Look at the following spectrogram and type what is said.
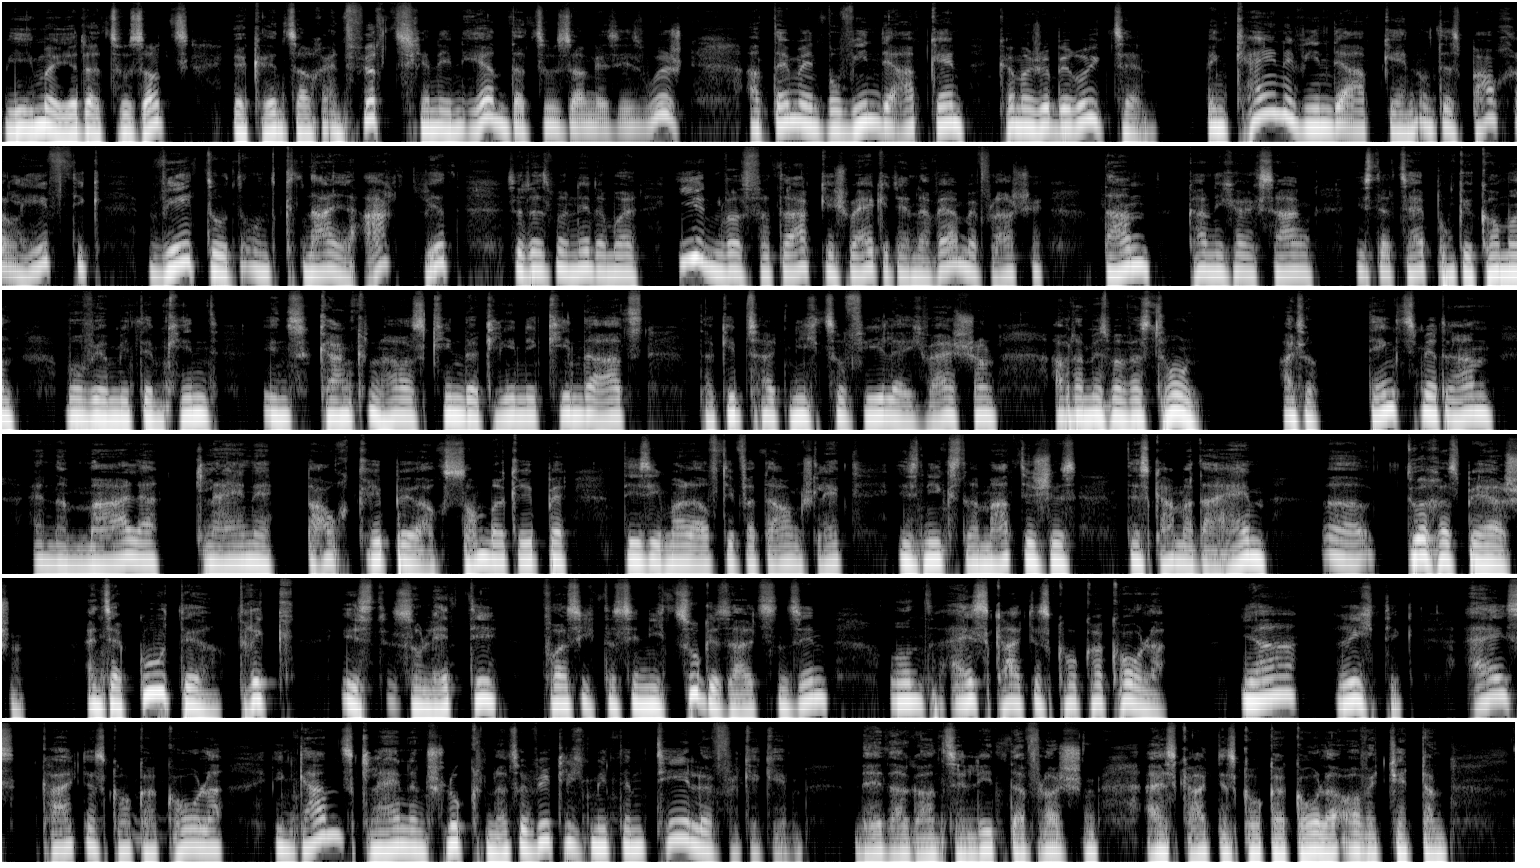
wie immer ihr dazu sagt, ihr könnt auch ein Vierzchen in Ehren dazu sagen, es ist wurscht. Ab dem Moment, wo Winde abgehen, können wir schon beruhigt sein. Wenn keine Winde abgehen und das Baucherl heftig wehtut und knallhart wird, sodass man nicht einmal irgendwas vertragt, geschweige denn eine Wärmeflasche, dann kann ich euch sagen, ist der Zeitpunkt gekommen, wo wir mit dem Kind ins Krankenhaus, Kinderklinik, Kinderarzt, da gibt es halt nicht so viele, ich weiß schon, aber da müssen wir was tun. Also denkt's mir dran, ein normaler kleine Bauchgrippe, auch Sommergrippe, die sich mal auf die Verdauung schlägt, ist nichts Dramatisches. Das kann man daheim äh, durchaus beherrschen. Ein sehr guter Trick ist Soletti. Vorsicht, dass sie nicht zugesalzen sind. Und eiskaltes Coca-Cola. Ja, richtig. Eiskaltes Coca-Cola in ganz kleinen Schlucken, also wirklich mit dem Teelöffel gegeben. Nicht eine ganze Liter Flaschen eiskaltes Coca-Cola aufchettern.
